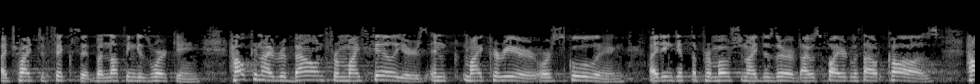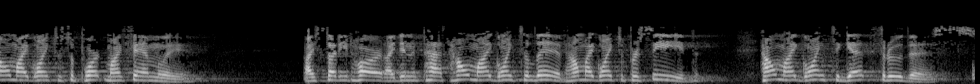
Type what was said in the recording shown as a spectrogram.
I tried to fix it, but nothing is working. How can I rebound from my failures in my career or schooling? I didn't get the promotion I deserved. I was fired without cause. How am I going to support my family? I studied hard. I didn't pass. How am I going to live? How am I going to proceed? How am I going to get through this?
